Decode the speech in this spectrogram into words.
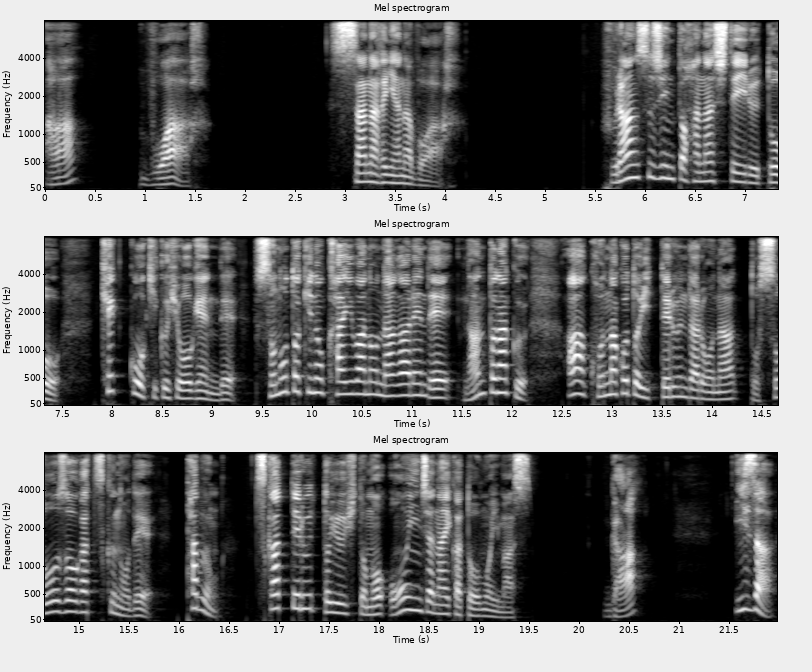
à voir. Ça n'a rien à voir. フランス人と話していると結構聞く表現で、その時の会話の流れでなんとなく、ああ、こんなこと言ってるんだろうなと想像がつくので、多分使ってるという人も多いんじゃないかと思います。が、いざ、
